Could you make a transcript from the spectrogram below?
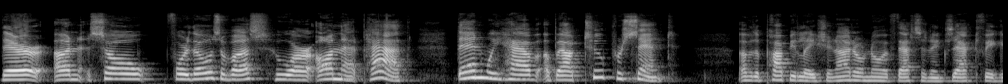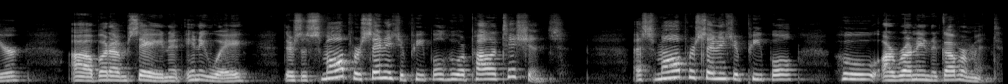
They're un- so for those of us who are on that path, then we have about 2% of the population. I don't know if that's an exact figure, uh, but I'm saying it anyway. There's a small percentage of people who are politicians, a small percentage of people who are running the government.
